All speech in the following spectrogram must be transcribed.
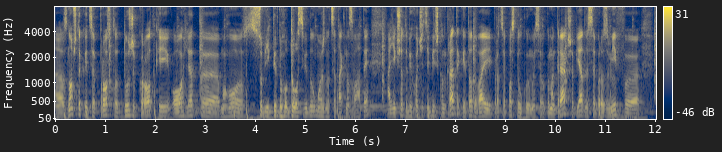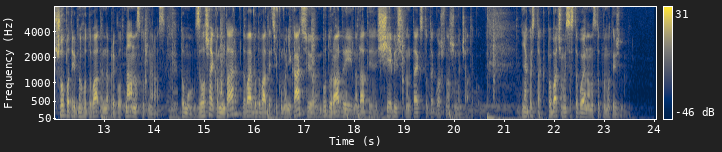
Е, Знову ж таки, це просто дуже короткий огляд е, мого суб'єктивного досвіду, можна це так назвати. А якщо тобі хочеться більш конкретики, то давай про це поспілкуємося у коментарях, щоб я для себе розумів, е, що потрібно готувати, наприклад, на наступний раз. Тому залишай коментар, давай будувати цю комунікацію. Буду радий надати ще більше контексту також в нашому чатику. Якось так. Побачимося з тобою на наступному тижні.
